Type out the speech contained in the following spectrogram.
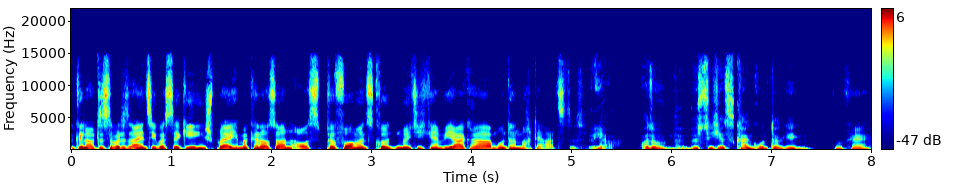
Genau, das ist aber das Einzige, was dagegen spricht. Man kann auch sagen, aus Performancegründen möchte ich gern Viagra haben und dann macht der Arzt es. Ja. Also wüsste ich jetzt keinen Grund dagegen. Okay.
